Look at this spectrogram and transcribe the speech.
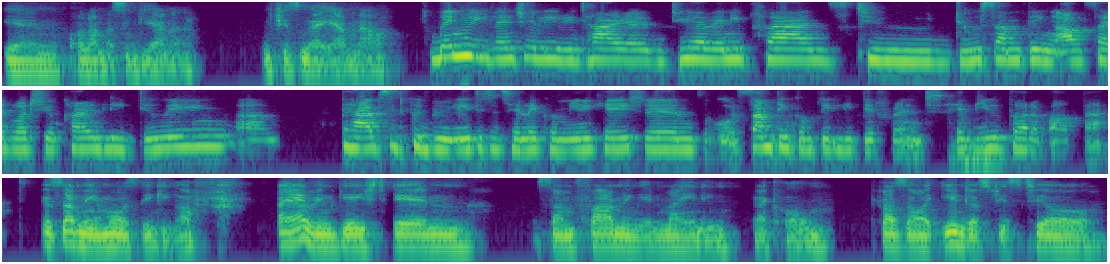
in Columbus, Indiana, which is where I am now. When you eventually retire, do you have any plans to do something outside what you're currently doing? Um, perhaps it could be related to telecommunications or something completely different. Have you thought about that? It's something I'm always thinking of. I have engaged in some farming and mining back home because our industry is still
